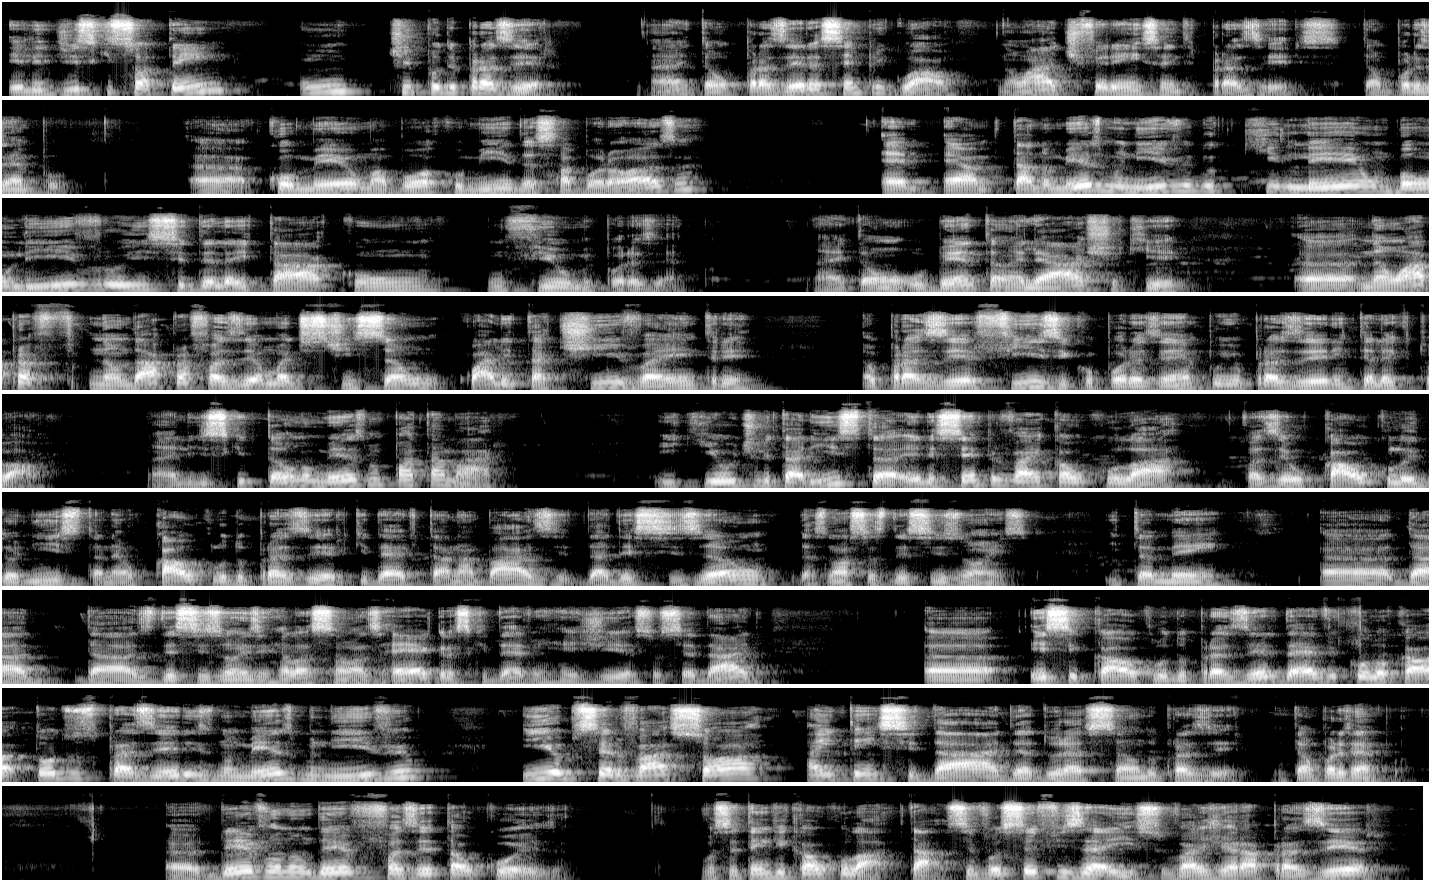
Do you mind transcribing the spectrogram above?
ele diz que só tem um tipo de prazer. Né? Então, o prazer é sempre igual, não há diferença entre prazeres. Então, por exemplo, uh, comer uma boa comida saborosa é, é, tá no mesmo nível do que ler um bom livro e se deleitar com um filme, por exemplo. Né? Então, o Bentham ele acha que uh, não, há pra, não dá para fazer uma distinção qualitativa entre o prazer físico, por exemplo, e o prazer intelectual. Né? Ele diz que estão no mesmo patamar e que o utilitarista ele sempre vai calcular, fazer o cálculo hedonista, né? o cálculo do prazer que deve estar na base da decisão, das nossas decisões e também uh, da, das decisões em relação às regras que devem regir a sociedade. Uh, esse cálculo do prazer deve colocar todos os prazeres no mesmo nível e observar só a intensidade, a duração do prazer. Então, por exemplo, uh, devo ou não devo fazer tal coisa? Você tem que calcular, tá? Se você fizer isso, vai gerar prazer,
